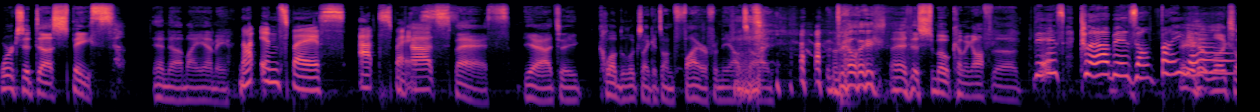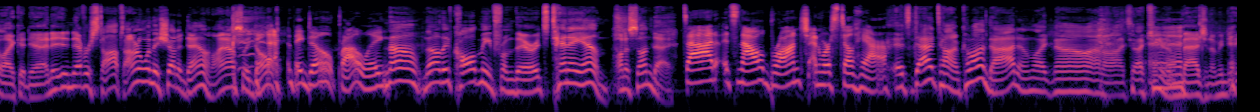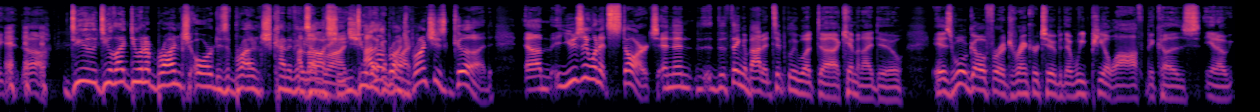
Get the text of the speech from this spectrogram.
works at uh, Space in uh, Miami. Not in space, at space. At Space. Yeah, it's a club that looks like it's on fire from the outside. Really? Eh, the smoke coming off the. this club is on fire. It looks like it, yeah. And it, it never stops. I don't know when they shut it down. I honestly don't. they don't probably. No, no, they've called me from there. It's 10 a.m. on a Sunday. Dad, it's now brunch and we're still here. It's dad time. Come on, dad. And I'm like, no, I don't know. I, I can't even imagine. I mean, ugh. Do you do you like doing a brunch or does a brunch kind of I love exhaust you? brunch. You do I like love a brunch. brunch. Brunch is good. Um, usually when it starts, and then th- the thing about it, typically what uh, Kim and I do is we'll go for a drink or two, but then we peel off because you know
